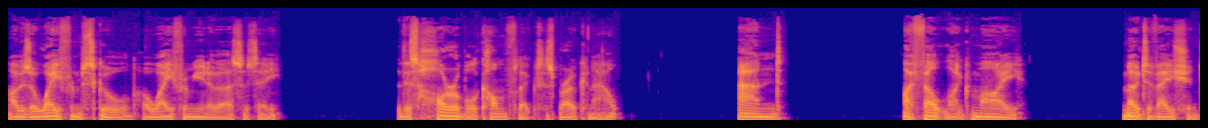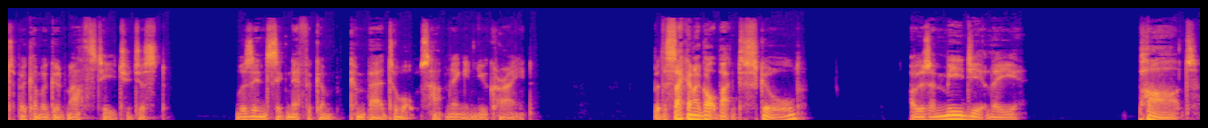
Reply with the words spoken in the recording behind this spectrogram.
I was away from school, away from university. This horrible conflict has broken out. And I felt like my motivation to become a good maths teacher just was insignificant compared to what was happening in Ukraine. But the second I got back to school, I was immediately part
